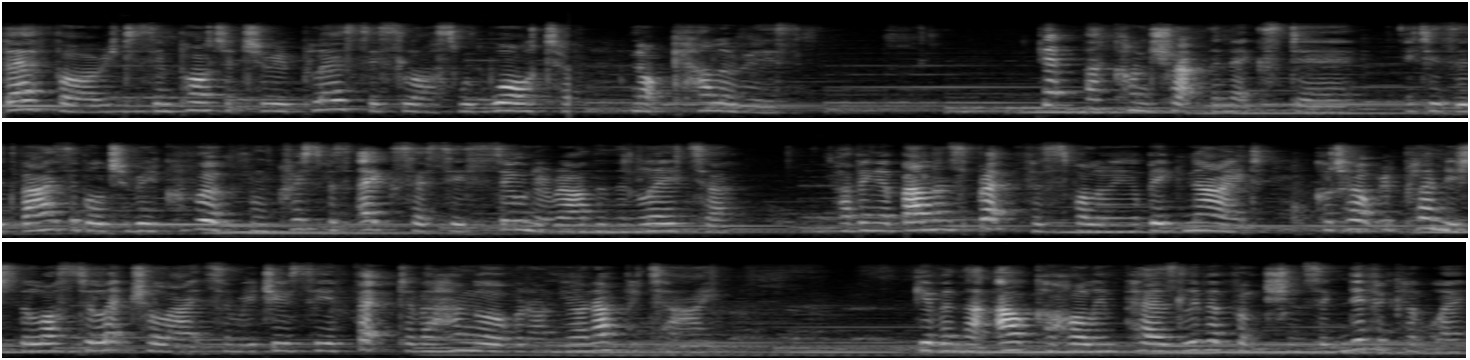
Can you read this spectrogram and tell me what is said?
Therefore, it is important to replace this loss with water, not calories. Get back on track the next day. It is advisable to recover from Christmas excesses sooner rather than later. Having a balanced breakfast following a big night could help replenish the lost electrolytes and reduce the effect of a hangover on your appetite. Given that alcohol impairs liver function significantly,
